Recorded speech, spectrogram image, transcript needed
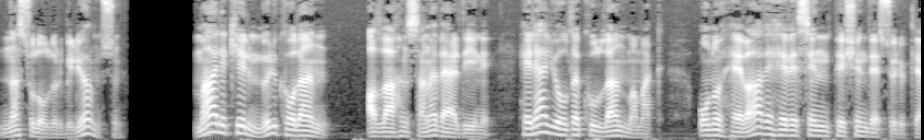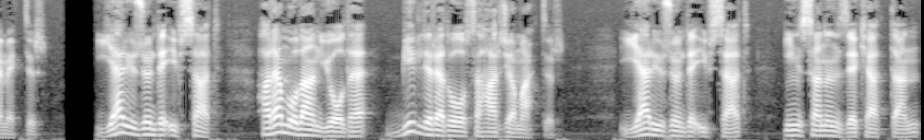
nasıl olur biliyor musun? Malikil mülk olan Allah'ın sana verdiğini helal yolda kullanmamak, onu heva ve hevesin peşinde sürüklemektir. Yeryüzünde ifsat, haram olan yolda bir lira da olsa harcamaktır. Yeryüzünde ifsat, insanın zekattan,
